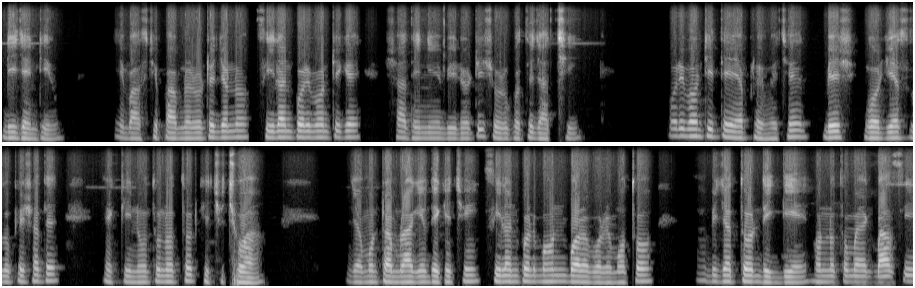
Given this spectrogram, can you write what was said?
ডিজাইনটিও। এই বাসটি পাবনা রোডের জন্য সি লাইন পরিবহনটিকে সাথে নিয়ে ভিডিওটি শুরু করতে যাচ্ছি। পরিবহনটিতে অ্যাপ্লাই হয়েছে। বেশ গর্জিয়াস লুকের সাথে একটি নতুনত্বর কিছু ছোঁয়া। যেমনটা আমরা আগেও দেখেছি সিলান পরিবহন বরাবরের মতো আভিজাত্যর দিক দিয়ে অন্যতম এক বাসই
